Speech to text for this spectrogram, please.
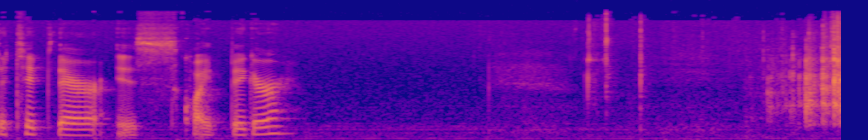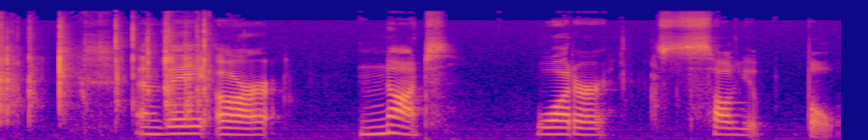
the tip there is quite bigger. And they are not water soluble.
